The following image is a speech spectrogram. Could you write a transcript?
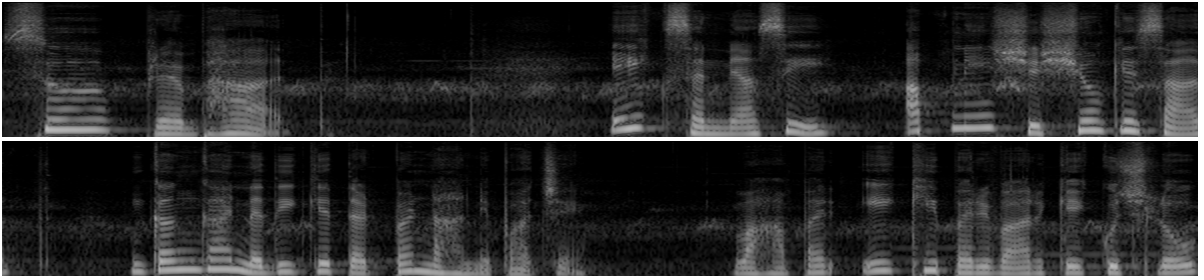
सुप्रभात। एक सन्यासी अपने शिष्यों के साथ गंगा नदी के तट पर नहाने पहुँचे। वहाँ पर एक ही परिवार के कुछ लोग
